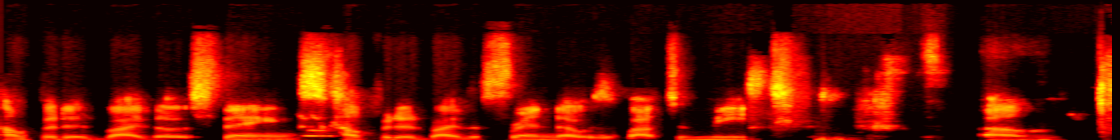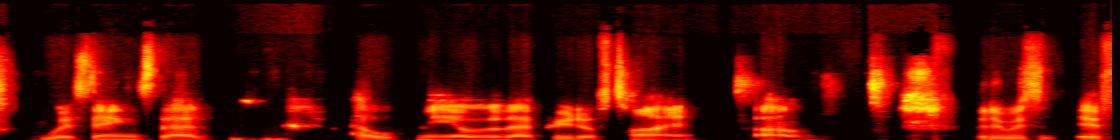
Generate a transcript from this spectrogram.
comforted by those things, comforted by the friend I was about to meet, um, were things that helped me over that period of time. Um, but it was if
